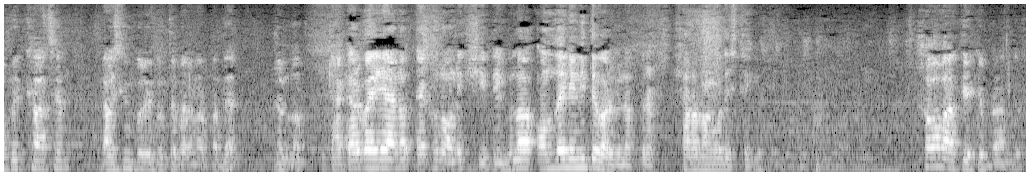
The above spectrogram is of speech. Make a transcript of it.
অপেক্ষা আছেন কালেকশন করে করতে পারেন আপনাদের জন্য। ঢাকার বাইরে এখন অনেক শীত এগুলা অনলাইনে নিতে পারবেন আপনারা সারা বাংলাদেশ থেকে। সব আর কে কে ব্র্যান্ডের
